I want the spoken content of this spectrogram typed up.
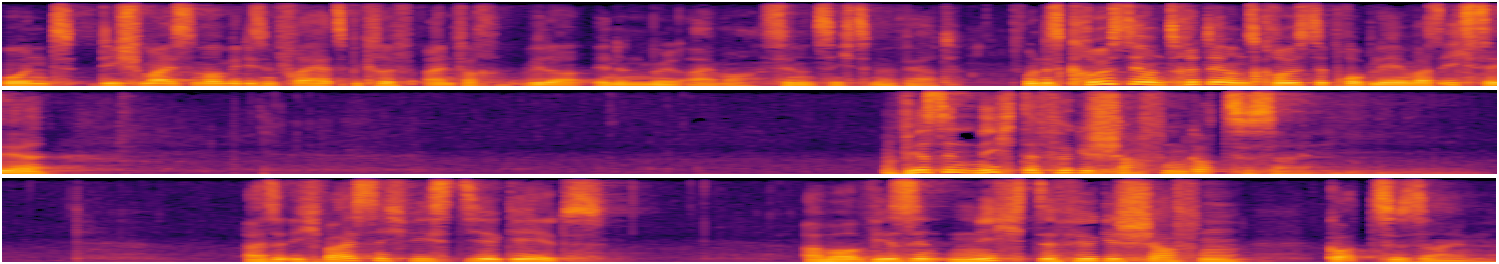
Und die schmeißen wir mit diesem Freiheitsbegriff einfach wieder in den Mülleimer, sind uns nichts mehr wert. Und das größte und dritte und das größte Problem, was ich sehe, wir sind nicht dafür geschaffen, Gott zu sein. Also ich weiß nicht, wie es dir geht. Aber wir sind nicht dafür geschaffen, Gott zu sein.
